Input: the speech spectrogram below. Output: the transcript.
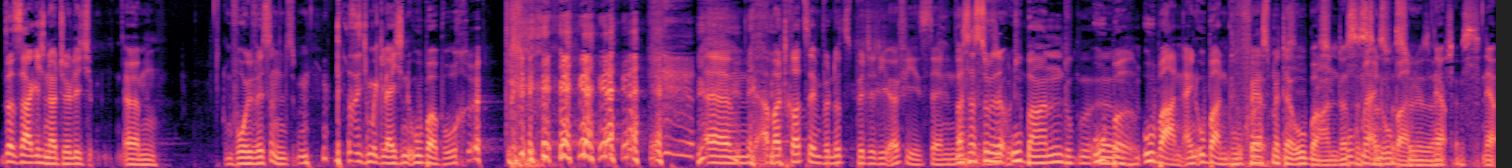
das sage ich natürlich ähm, wohl wissend, dass ich mir gleich ein Uber buche. ähm, aber trotzdem benutzt bitte die Öffis, denn Was hast du gesagt? U-Bahn? Du, Uber, äh, U-Bahn, ein U-Bahn buche. du fährst mit der U-Bahn, das buch ist mir das, ein was du U-Bahn. gesagt ja. hast. Ja.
